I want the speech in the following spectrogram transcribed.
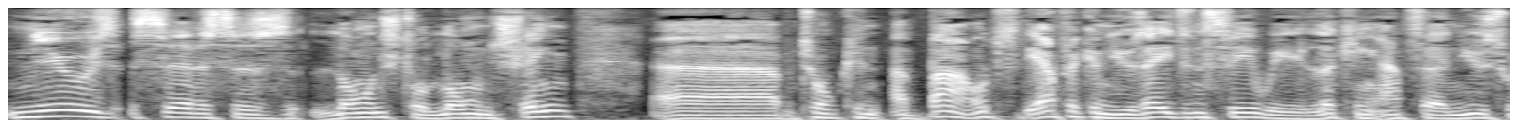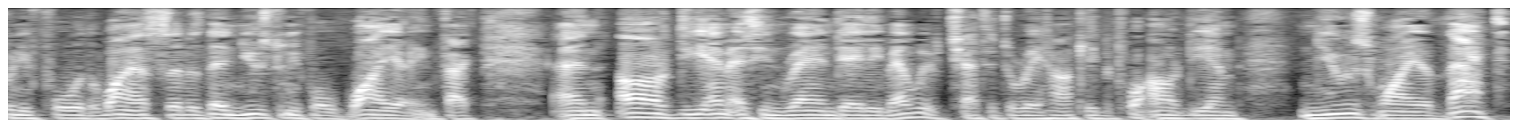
news services launched or launching. Uh, talking about the African News Agency. We're looking at uh, News 24, the Wire service, then News 24 Wire, in fact, and RDM, as in Rand Daily Mail. We've chatted to Ray Hartley before, RDM News Wire. That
